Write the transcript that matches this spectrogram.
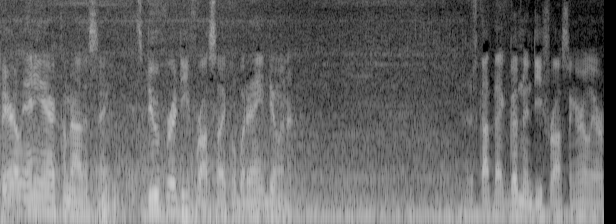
Barely any air coming out of this thing. It's due for a defrost cycle, but it ain't doing it. Just got that Goodman defrosting earlier.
